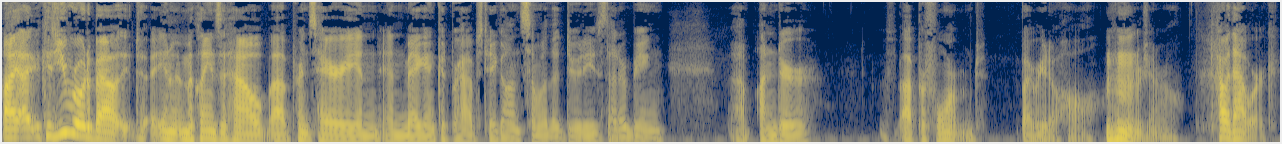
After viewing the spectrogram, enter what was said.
I because you wrote about in, in Maclean's at how uh, Prince Harry and, and Meghan could perhaps take on some of the duties that are being um, under uh, performed by Rideau Hall, the Governor General. How would that work?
